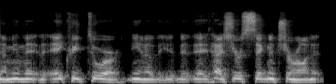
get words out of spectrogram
I mean the, the écriture you know the, it has your signature on it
